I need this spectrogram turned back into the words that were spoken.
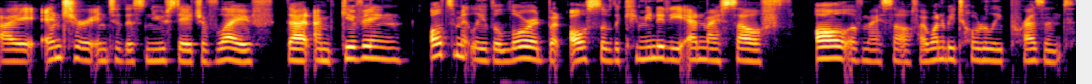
I enter into this new stage of life, that I'm giving ultimately the Lord, but also the community and myself, all of myself. I want to be totally present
